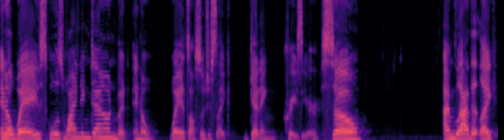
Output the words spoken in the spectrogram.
in a way, school is winding down, but in a way, it's also just like getting crazier. So I'm glad that like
